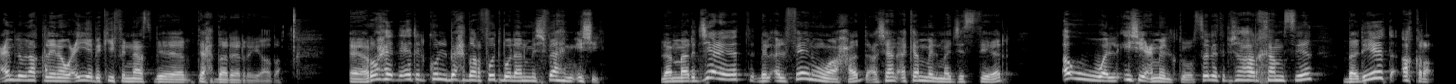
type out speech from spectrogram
عملوا نقلة نوعية بكيف الناس بتحضر الرياضة. آه، رحت لقيت الكل بيحضر football أنا مش فاهم إشي. لما رجعت بال 2001 عشان أكمل ماجستير أول إشي عملته صرت بشهر خمسة بديت أقرأ.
